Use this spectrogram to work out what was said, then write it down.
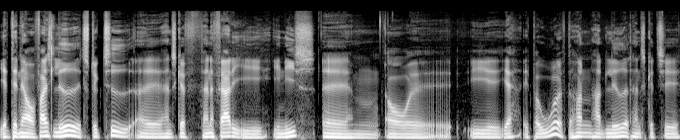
ja, den er jo faktisk ledet et stykke tid. Øh, han, skal, han er færdig i, i Nice, øh, og øh, i ja, et par uger efterhånden har det ledet, at han skal til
